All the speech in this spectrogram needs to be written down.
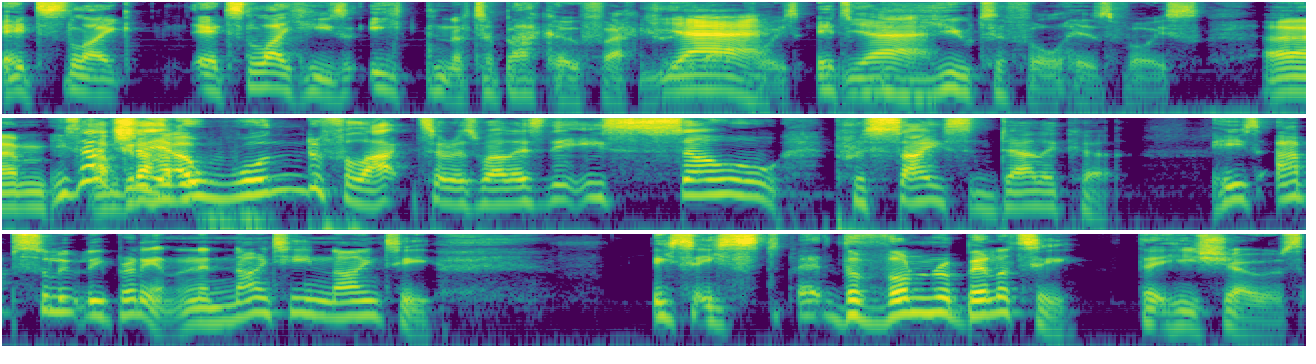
it's like. It's like he's eaten a tobacco factory. Yeah, voice. It's yeah. beautiful. His voice. Um, He's actually have a wonderful actor as well, isn't he? He's so precise and delicate. He's absolutely brilliant. And in 1990, he's, he's the vulnerability that he shows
